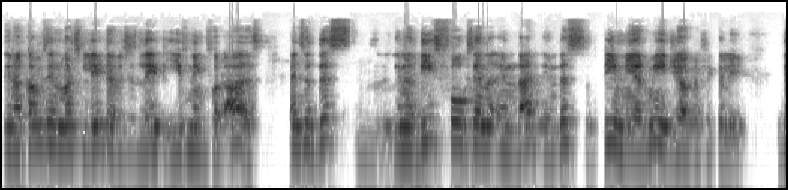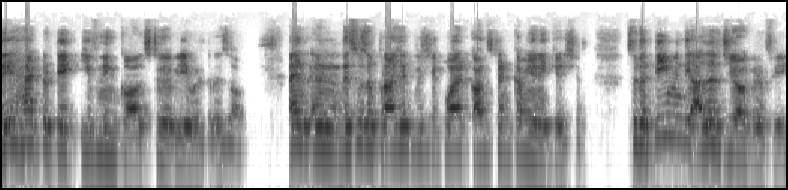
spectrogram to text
you know comes in much later which is late evening for us. And so this you know these folks in in that in this team near me geographically they had to take evening calls to be able to resolve. And and this was a project which required constant communication. So the team in the other geography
